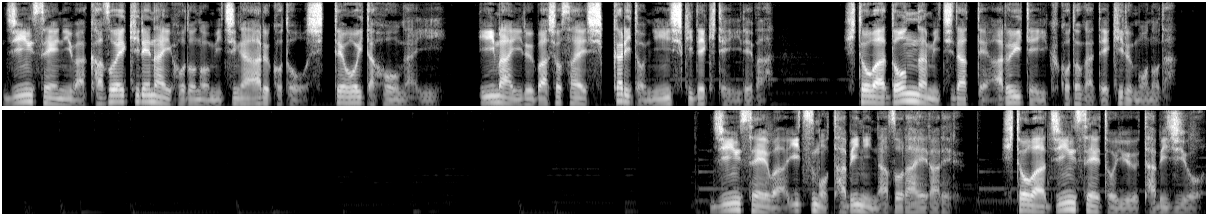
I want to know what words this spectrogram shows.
人生には数えきれないほどの道があることを知っておいた方がいい。今いる場所さえしっかりと認識できていれば人はどんな道だって歩いていくことができるものだ。人生はいつも旅になぞらえられる。人は人生という旅路を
